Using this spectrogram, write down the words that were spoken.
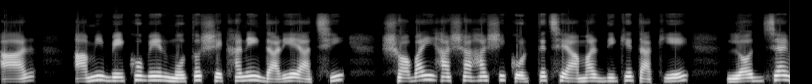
আর আমি বেকবের মতো সেখানেই দাঁড়িয়ে আছি। সবাই হাসাহাসি করতেছে আমার দিকে তাকিয়ে। লজ্জায়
